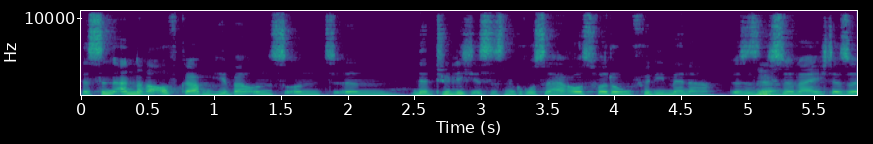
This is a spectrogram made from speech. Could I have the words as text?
Das sind andere Aufgaben hier bei uns und ähm, natürlich ist es eine große Herausforderung für die Männer. Das ist ja. nicht so leicht. Also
